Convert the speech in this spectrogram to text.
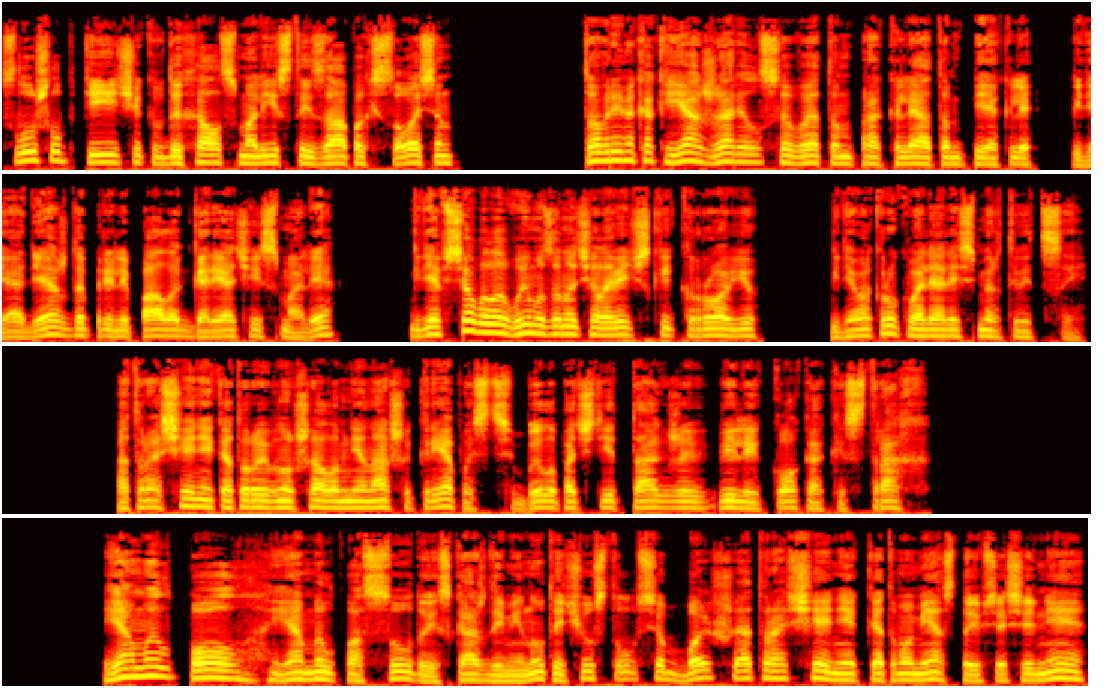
слушал птичек, вдыхал смолистый запах сосен в то время как я жарился в этом проклятом пекле, где одежда прилипала к горячей смоле, где все было вымазано человеческой кровью, где вокруг валялись мертвецы. Отвращение, которое внушала мне наша крепость, было почти так же велико, как и страх. Я мыл пол, я мыл посуду, и с каждой минутой чувствовал все больше отвращения к этому месту и все сильнее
